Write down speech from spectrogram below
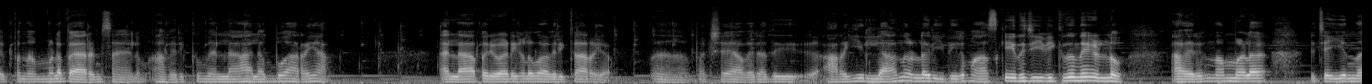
ഇപ്പം നമ്മളെ പാരൻസ് ആയാലും അവർക്കും എല്ലാ അലമ്പും അറിയാം. എല്ലാ പരിപാടികളും അവർക്ക് അറിയാം. പക്ഷേ അവരത് അറിയില്ല എന്നുള്ള രീതിയിൽ മാസ്ക് ചെയ്ത് ജീവിക്കുന്നതേ ഉള്ളൂ. അവരും നമ്മൾ ചെയ്യുന്ന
